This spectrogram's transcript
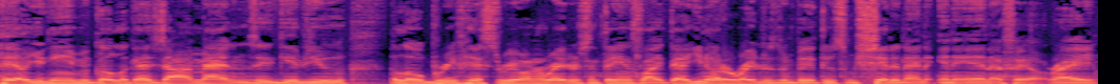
hell, you can even go look at John Madden's. It gives you a little brief history on the Raiders and things like that. You know the Raiders have been through some shit in that in the NFL, right?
